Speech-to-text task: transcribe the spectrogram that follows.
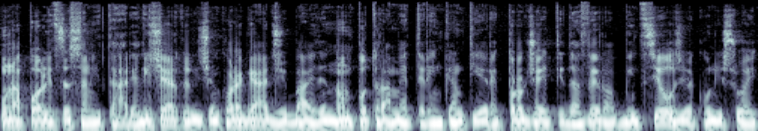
una polizza sanitaria. Di certo, dice ancora Gaggi, Biden non potrà mettere in cantiere progetti davvero ambiziosi, alcuni suoi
